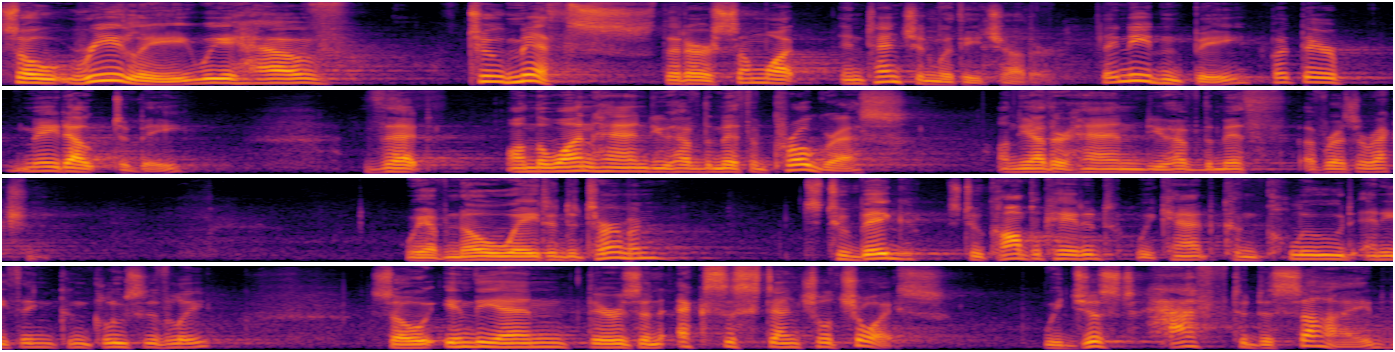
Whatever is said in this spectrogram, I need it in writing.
So, really, we have two myths that are somewhat in tension with each other. They needn't be, but they're made out to be. That on the one hand, you have the myth of progress, on the other hand, you have the myth of resurrection. We have no way to determine. It's too big, it's too complicated, we can't conclude anything conclusively. So, in the end, there's an existential choice. We just have to decide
